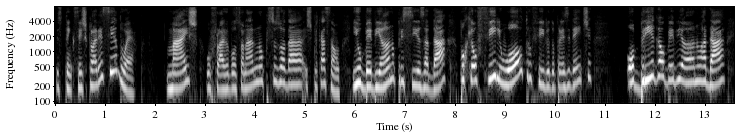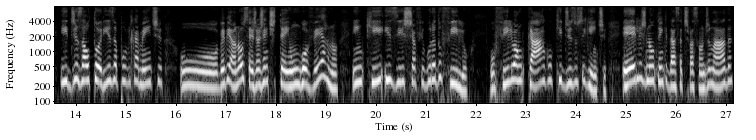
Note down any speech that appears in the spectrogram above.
isso tem que ser esclarecido, é. Mas o Flávio Bolsonaro não precisou dar explicação. E o Bebiano precisa dar, porque o filho, o outro filho do presidente, obriga o Bebiano a dar e desautoriza publicamente o Bebiano. Ou seja, a gente tem um governo em que existe a figura do filho. O filho é um cargo que diz o seguinte: eles não têm que dar satisfação de nada,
